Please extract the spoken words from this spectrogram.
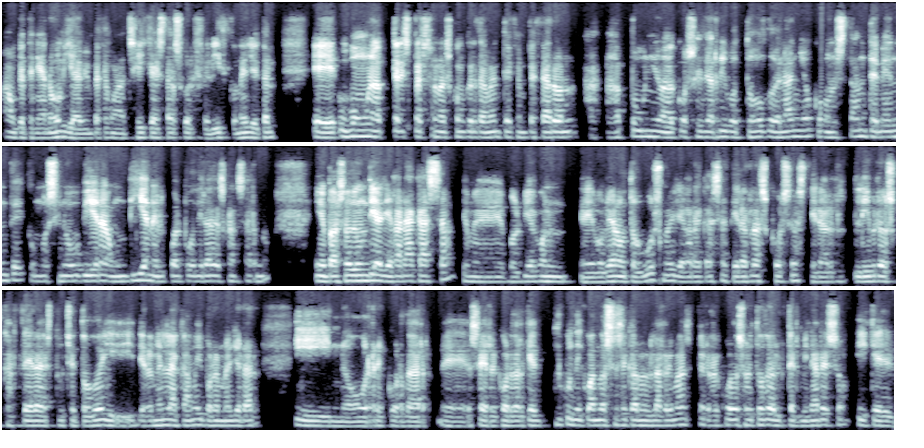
aunque tenía novia, había empezado con una chica, estaba súper feliz con ella y tal, eh, hubo una, tres personas concretamente que empezaron a, a puño, a acoso y derribo todo el año constantemente, como si no hubiera un día en el cual pudiera descansar, ¿no? Y me pasó de un día llegar a casa, que me volvía con, eh, volvía en autobús, ¿no? Llegar a casa, tirar las cosas, tirar libros, cartera, estuche, todo y, y tirarme en la cama y ponerme a llorar y no recordar, eh, o sea, recordar que cuando se secaron las lágrimas, pero recuerdo sobre todo el terminar eso y que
